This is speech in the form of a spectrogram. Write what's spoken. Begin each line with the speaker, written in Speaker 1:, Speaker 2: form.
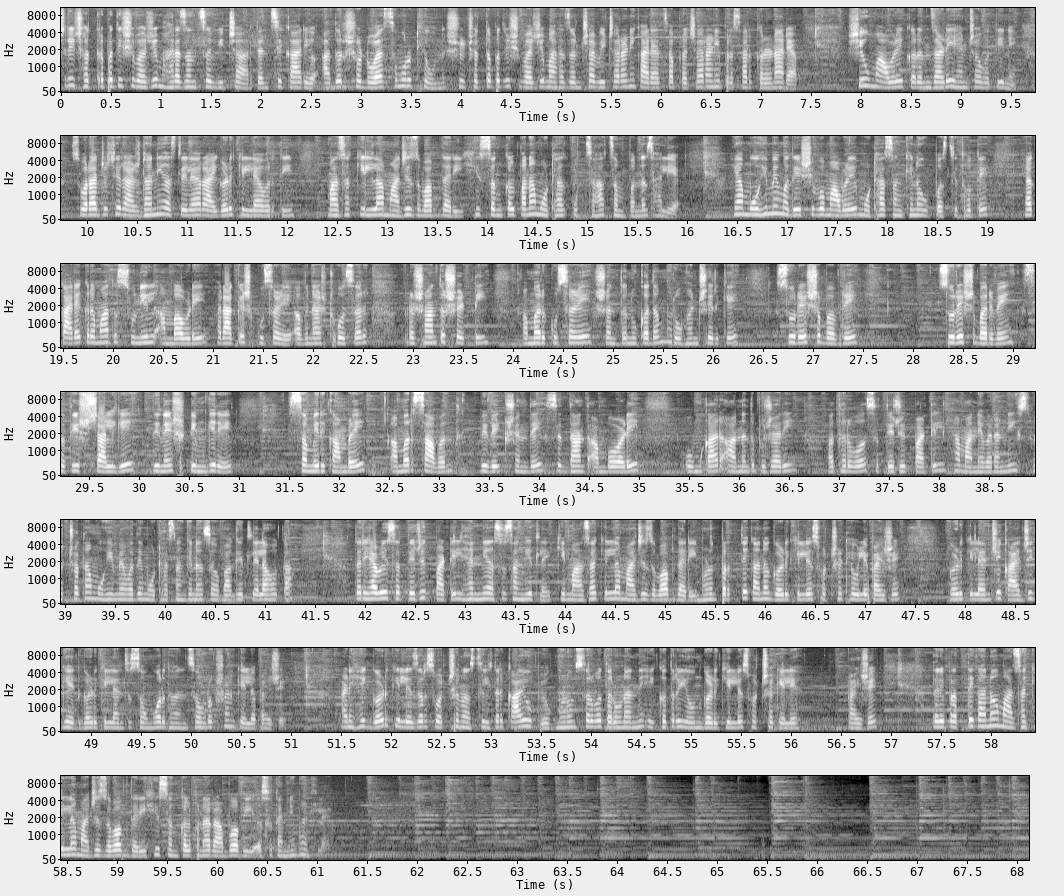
Speaker 1: श्री छत्रपती शिवाजी महाराजांचं विचार त्यांचे कार्य आदर्श डोळ्यासमोर ठेवून श्री छत्रपती शिवाजी महाराजांच्या विचार आणि कार्याचा प्रचार आणि प्रसार करणाऱ्या शिव मावळे करंजाडे यांच्या वतीने स्वराज्याची राजधानी असलेल्या रायगड किल्ल्यावरती माझा किल्ला माझी जबाबदारी ही संकल्पना मोठ्या उत्साहात संपन्न झाली आहे. या मोहिमेमध्ये शिव मावळे मोठ्या संख्येनं उपस्थित होते. या कार्यक्रमात सुनील आंबावडे राकेश कुसळे अविनाश ठोसर प्रशांत शेट्टी अमर कुसळे शंतनू कदम रोहन शिर्के सुरेश बवरे सुरेश बर्वे सतीश चालगे दिनेश टिमगिरे समीर कांबळे अमर सावंत विवेक शिंदे सिद्धांत आंबोवाडे ओमकार आनंद पुजारी अथर्व सत्यजित पाटील ह्या मान्यवरांनी स्वच्छता मोहिमेमध्ये मोठ्या संख्येनं सहभाग घेतलेला होता. तर ह्यावेळी सत्यजित पाटील यांनी असं सांगितलंय की माझा किल्ला माझी जबाबदारी म्हणून प्रत्येकानं गड किल्ले स्वच्छ ठेवले पाहिजे. गड किल्ल्यांची काळजी घेत गड किल्ल्यांचं संवर्धन संरक्षण केलं पाहिजे. आणि हे गड किल्ले जर स्वच्छ नसतील तर काय उपयोग? म्हणून सर्व तरुणांनी एकत्र येऊन गड किल्ले स्वच्छ केले पाहिजे. तरी प्रत्येकानं माझा किल्ला माझी जबाबदारी ही संकल्पना राबवावी असं त्यांनी म्हटलंय.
